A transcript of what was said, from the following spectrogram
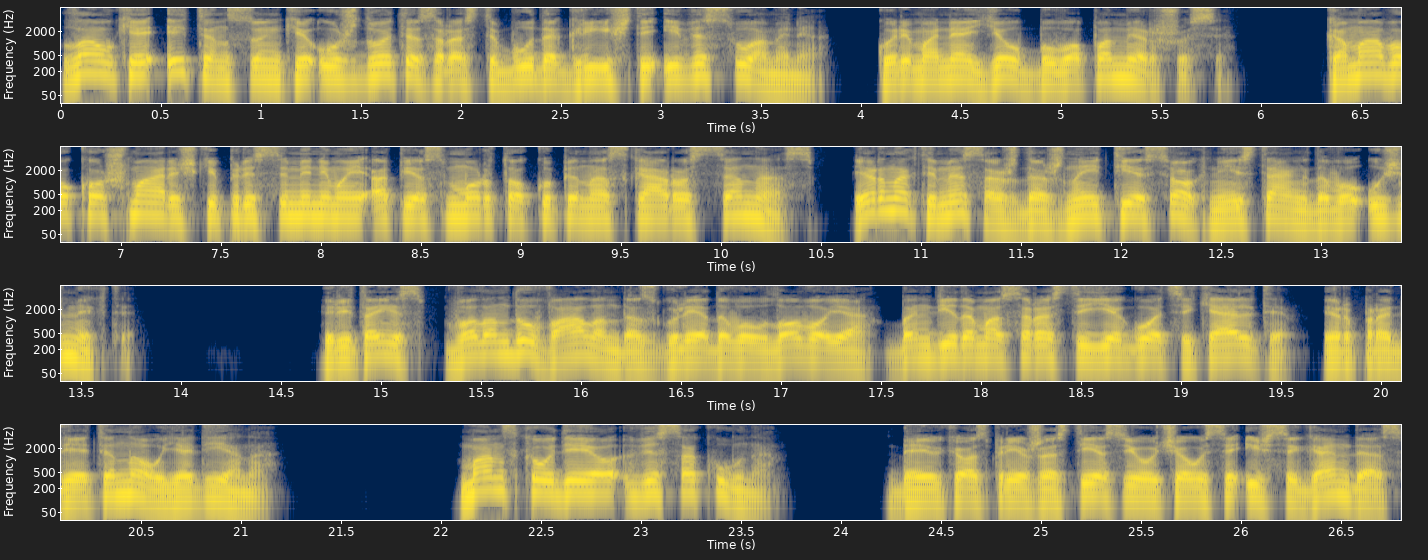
laukė itin sunki užduotis rasti būdą grįžti į visuomenę, kuri mane jau buvo pamiršusi. Kamavo košmariški prisiminimai apie smurto kupinas karo scenas ir naktimis aš dažnai tiesiog neįstengdavau užmigti. Rytais valandų valandas gulėdavau lovoje, bandydamas rasti jėgų atsikelti ir pradėti naują dieną. Man skaudėjo visą kūną. Be jokios priežasties jaučiausi išsigandęs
